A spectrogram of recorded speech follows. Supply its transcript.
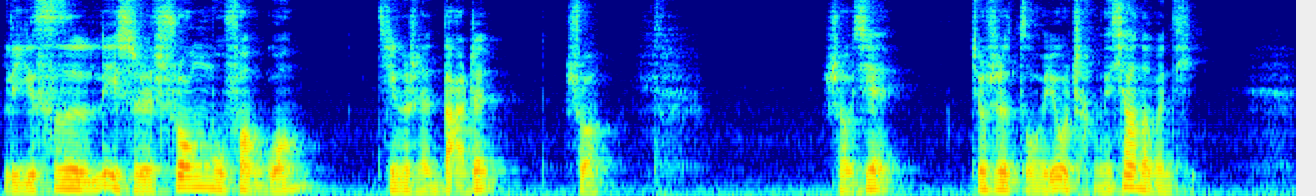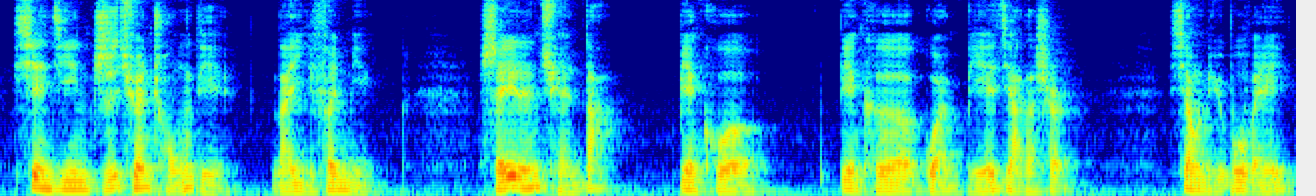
李斯立时双目放光。精神大振，说：“首先就是左右丞相的问题。现今职权重叠，难以分明，谁人权大，便可便可管别家的事儿。像吕不韦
